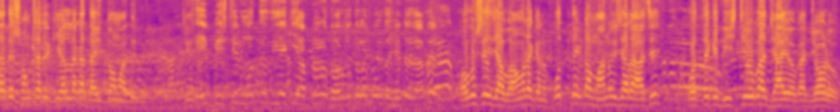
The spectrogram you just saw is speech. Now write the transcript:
তাদের সংসারের খেয়াল রাখার দায়িত্ব আমাদের। এই বৃষ্টির মধ্যে দিয়ে কি আপনারা ধর্মতলা পর্যন্ত হেঁটে যাবেন? অবশ্যই যাব। আমরা কেন? প্রত্যেকটা মানুষ যারা আছে প্রত্যেকে বৃষ্টি হোক আর যাই হোক আর ঝড় হোক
